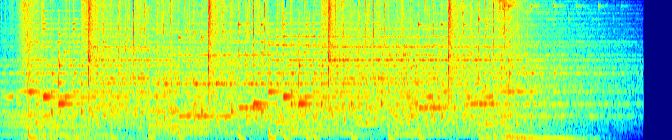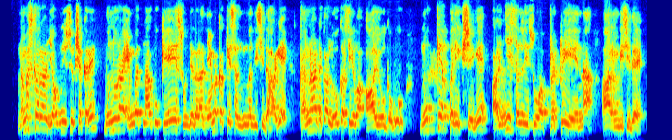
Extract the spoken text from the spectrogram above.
ನಮಸ್ಕಾರ ಜಾಬ್ ನ್ಯೂಸ್ ವೀಕ್ಷಕರೇ. ಮುನ್ನೂರ ಎಂಬತ್ನಾಲ್ಕು ಕೆಎಎಸ್ ಹುದ್ದೆಗಳ ನೇಮಕಕ್ಕೆ ಸಂಬಂಧಿಸಿದ ಹಾಗೆ ಕರ್ನಾಟಕ ಲೋಕಸೇವಾ ಆಯೋಗವು ಮುಖ್ಯ ಪರೀಕ್ಷೆಗೆ ಅರ್ಜಿ ಸಲ್ಲಿಸುವ ಪ್ರಕ್ರಿಯೆಯನ್ನ ಆರಂಭಿಸಿದೆ.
